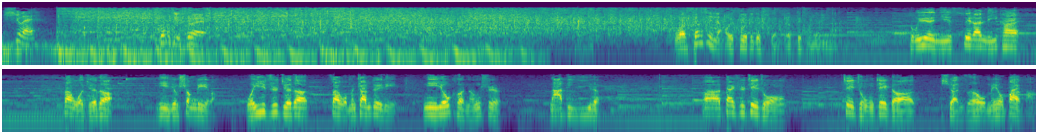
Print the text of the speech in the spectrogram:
市委恭喜市委。我相信两位做这个选择非常的难。董玉，你虽然离开，但我觉得你已经胜利了。我一直觉得在我们战队里，你有可能是拿第一的。啊、但是这种这种这个选择我没有办法。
